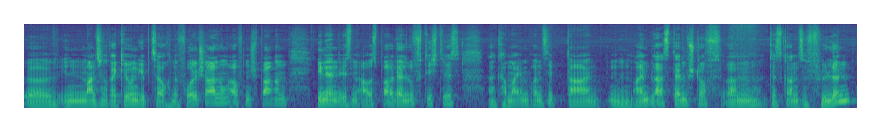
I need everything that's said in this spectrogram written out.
in manchen Regionen gibt es ja auch eine Vollschalung auf den Sparren. Innen ist ein Ausbau, der luftdicht ist. Dann kann man im Prinzip da mit dem Einblasdämmstoff ähm, das Ganze füllen.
